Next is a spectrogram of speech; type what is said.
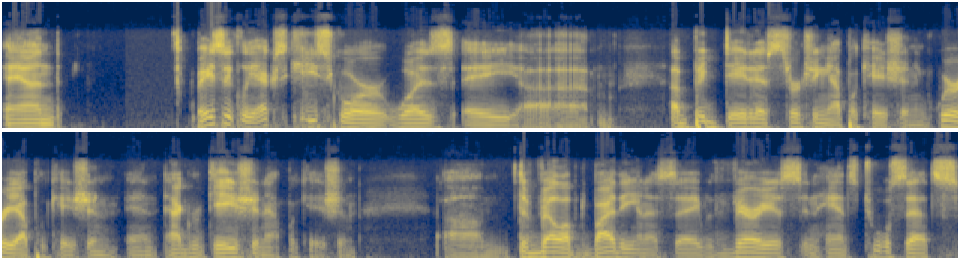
And basically, XKeyscore was a um, a big data searching application and query application and aggregation application um, developed by the NSA with various enhanced tool sets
